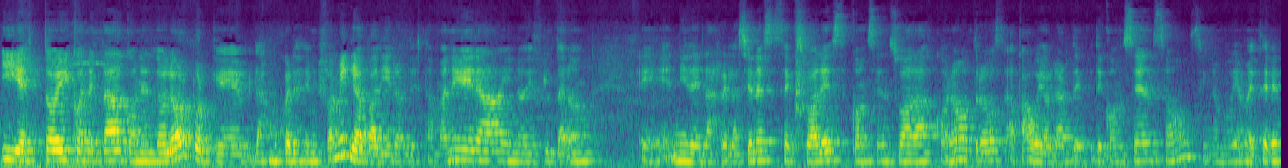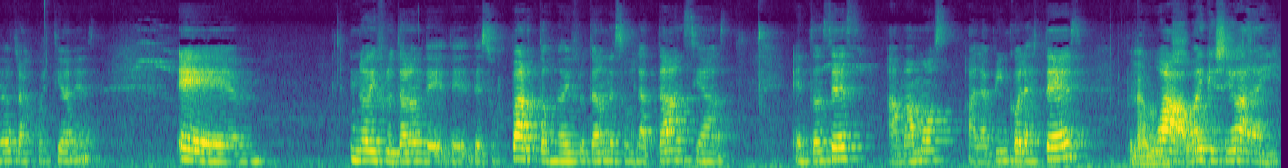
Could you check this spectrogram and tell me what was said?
Y estoy conectada con el dolor porque las mujeres de mi familia parieron de esta manera y no disfrutaron eh, ni de las relaciones sexuales consensuadas con otros. Acá voy a hablar de, de consenso, si no me voy a meter en otras cuestiones. Eh, no disfrutaron de, de, sus partos, no disfrutaron de sus lactancias. Entonces, amamos a la píncola estés, pero wow, hay que llegar ahí,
